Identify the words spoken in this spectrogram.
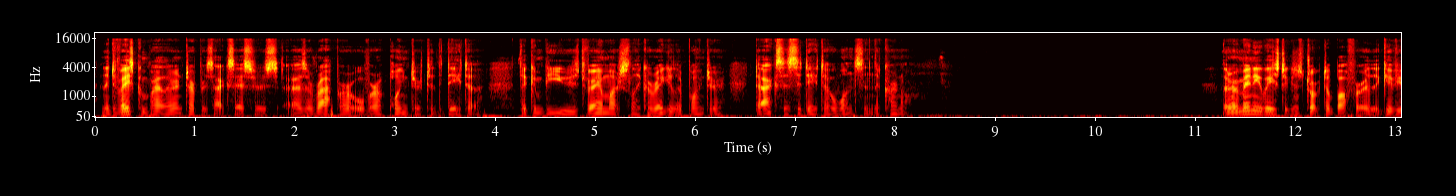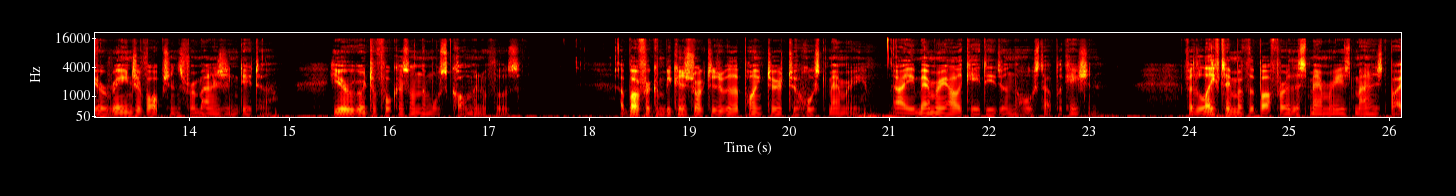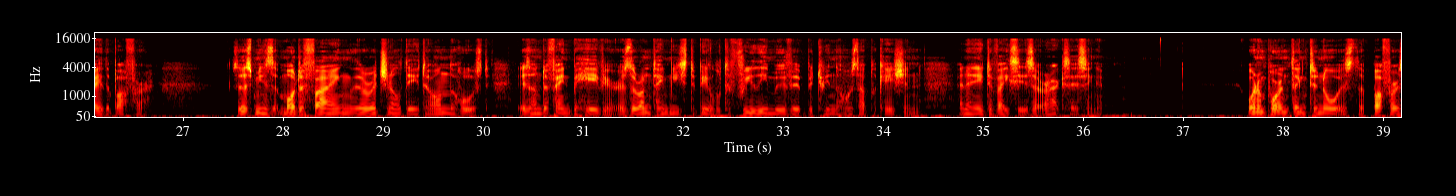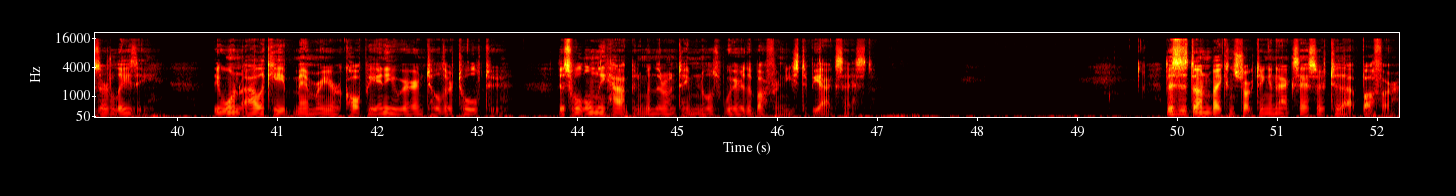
And the device compiler interprets accessors as a wrapper over a pointer to the data that can be used very much like a regular pointer to access the data once in the kernel. There are many ways to construct a buffer that give you a range of options for managing data. Here we're going to focus on the most common of those. A buffer can be constructed with a pointer to host memory, i.e. memory allocated on the host application. For the lifetime of the buffer, this memory is managed by the buffer. So this means that modifying the original data on the host is undefined behavior, as the runtime needs to be able to freely move it between the host application and any devices that are accessing it. One important thing to note is that buffers are lazy. They won't allocate memory or copy anywhere until they're told to. This will only happen when the runtime knows where the buffer needs to be accessed. This is done by constructing an accessor to that buffer.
